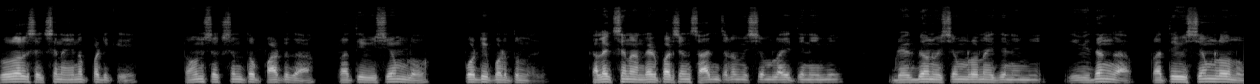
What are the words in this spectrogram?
రూరల్ సెక్షన్ అయినప్పటికీ టౌన్ సెక్షన్తో పాటుగా ప్రతి విషయంలో పోటీ పడుతున్నది. కలెక్షన్ హండ్రెడ్ పర్సెంట్ సాధించడం విషయంలో అయితేనేమి బ్రేక్డౌన్ విషయంలోనైతేనేమి ఈ విధంగా ప్రతి విషయంలోనూ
